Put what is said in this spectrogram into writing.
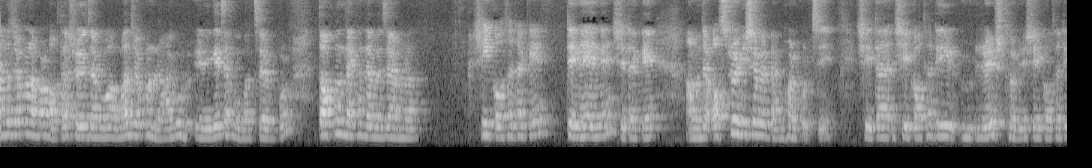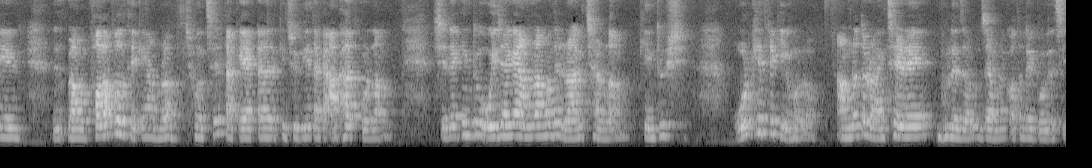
আমরা যখন আবার হতাশ হয়ে যাব, আবার যখন রাগ রেগে যাব বাচ্চার উপর, তখন দেখা যাবে যে আমরা সেই কথাটাকে টেনে এনে সেটাকে আমাদের অস্ত্র হিসেবে ব্যবহার করছি। সেটা, সেই কথাটির রেশ ধরে, সেই কথাটির ফলাফল থেকে আমরা হচ্ছে তাকে একটা কিছু দিয়ে তাকে আঘাত করলাম। সেটা কিন্তু ওই জায়গায় আমরা আমাদের রাগ ছাড়লাম। কিন্তু ওর ক্ষেত্রে কি হলো? আমরা তো রাগ ছেড়ে ভুলে যাব যে আমরা কথাটাই বলেছি,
